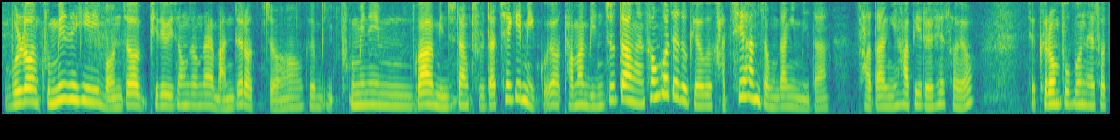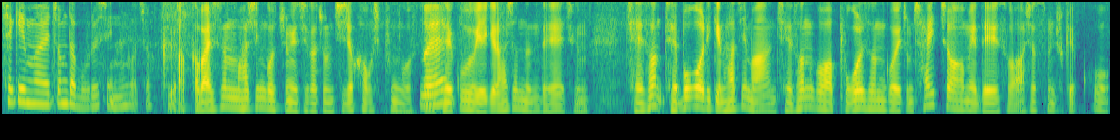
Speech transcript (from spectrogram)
물론 국민의힘이 먼저 비례위성정당을 만들었죠. 그 미, 국민의힘과 민주당 둘 다 책임이 있고요. 다만 민주당은 선거제도 개혁을 같이 한 정당입니다. 사당이 합의를 해서요. 이제 그런 부분에서 책임을 좀 더 물을 수 있는 거죠. 그 아까 말씀하신 것 중에 제가 좀 지적하고 싶은 것은 네. 대구 얘기를 하셨는데 지금 재선 재보궐이긴 하지만 재선거와 보궐선거의 좀 차이점에 대해서 아셨으면 좋겠고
